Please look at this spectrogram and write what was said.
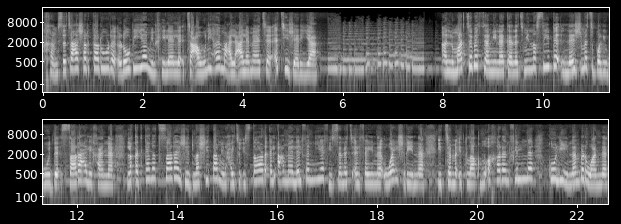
15 كرور روبية من خلال تعاونها مع العلامات التجارية. المرتبة الثامنة كانت من نصيب نجمة بوليوود سارة علي خان. لقد كانت سارة جد نشيطة من حيث إصدار الأعمال الفنية في سنة 2020 إذ تم إطلاق مؤخرا فيلم Coolie Number One.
